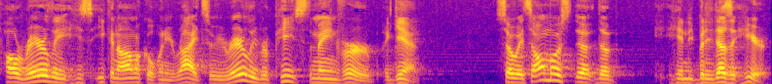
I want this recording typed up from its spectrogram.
Paul rarely, he's economical when he writes, so he rarely repeats the main verb again. So it's almost the, the he, but he does it here.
